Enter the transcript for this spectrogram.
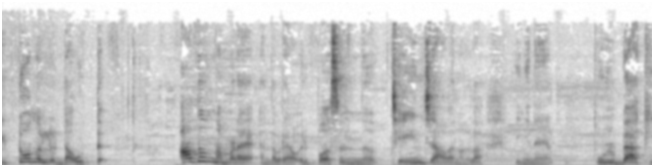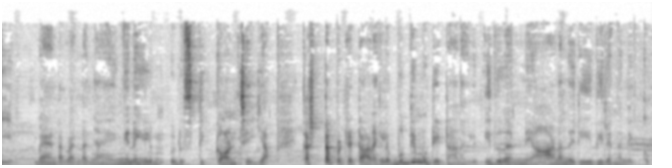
കിട്ടുമോ എന്നുള്ളൊരു ഡൗട്ട് അതും നമ്മളെ എന്താ പറയുക ഒരു പേഴ്സൺ നിന്ന് ചേഞ്ച് ആവാനുള്ള ഇങ്ങനെ പുൾ ബാക്ക് ചെയ്യും. വേണ്ട വേണ്ട ഞാൻ എങ്ങനെയെങ്കിലും ഒരു സ്റ്റിക്ക് ഓൺ ചെയ്യാം. കഷ്ടപ്പെട്ടിട്ടാണെങ്കിലും ബുദ്ധിമുട്ടിയിട്ടാണെങ്കിലും ഇത് തന്നെയാണെന്ന രീതിയിൽ അങ്ങ് നിൽക്കും.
